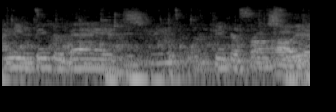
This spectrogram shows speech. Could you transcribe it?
I need bigger bags, bigger frosting Oh, yeah.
